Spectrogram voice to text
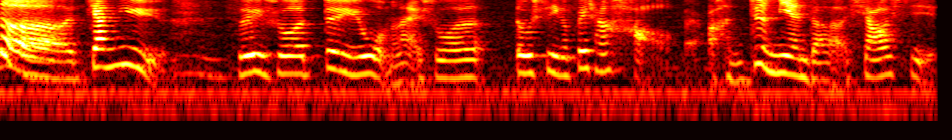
的疆域。所以说，对于我们来说，都是一个非常好、很正面的消息。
